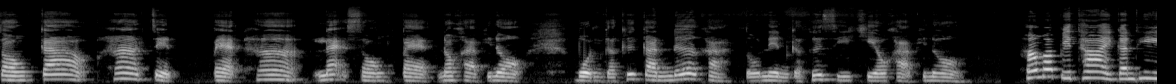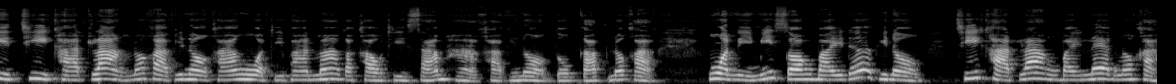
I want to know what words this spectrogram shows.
สองเก้าห้าเจ็ดแปดห้าและสองแปดเนาะค่ะ พี่น้อง บนก็คือกันเด้อค่ะ ตัวเน้นก็คือสีเขียวค่ะ พี่น้องเฮามาปิดท้ายกันที่ที่ขาดล่างเนาะค่ะ พี่น้องคะงวดที่ผ่านมาก็เข้าที่สามหาค่ะ พี่น้องตัวกลับเนาะค่ะ งวดนี้มีซองใบเด้อพี่น้อง ชี้ขาดล่างใบแรกเนาะค่ะ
